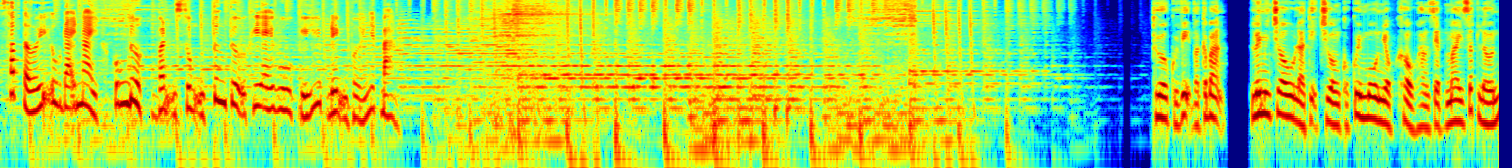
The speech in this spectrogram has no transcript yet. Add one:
Sắp tới, ưu đãi này cũng được vận dụng tương tự khi EU ký hiệp định với Nhật Bản. Thưa quý vị và các bạn, Liên minh châu Âu là thị trường có quy mô nhập khẩu hàng dệt may rất lớn.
